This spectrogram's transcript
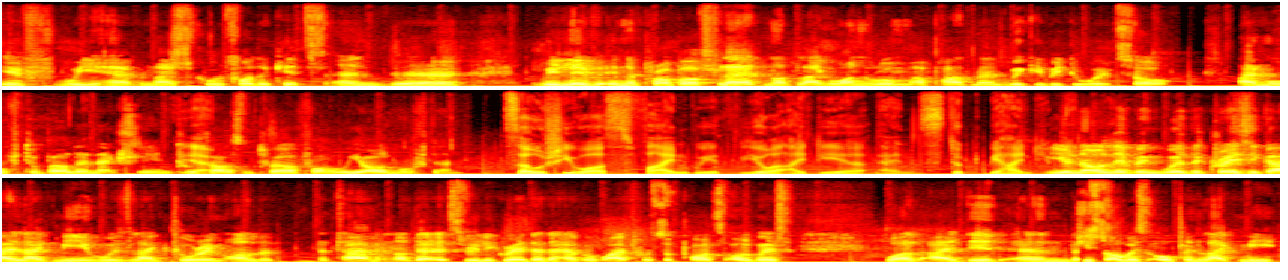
if we have a nice school for the kids and uh, we live in a proper flat, not like one room apartment, we, we do it. So I moved to Berlin actually in Yeah. 2012, or we all moved then. So she was fine with your idea and stood behind you. You know, living with a crazy guy like me who is like touring all the, the time and not that, it's really great that I have a wife who supports always what I did and she's always open like me.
